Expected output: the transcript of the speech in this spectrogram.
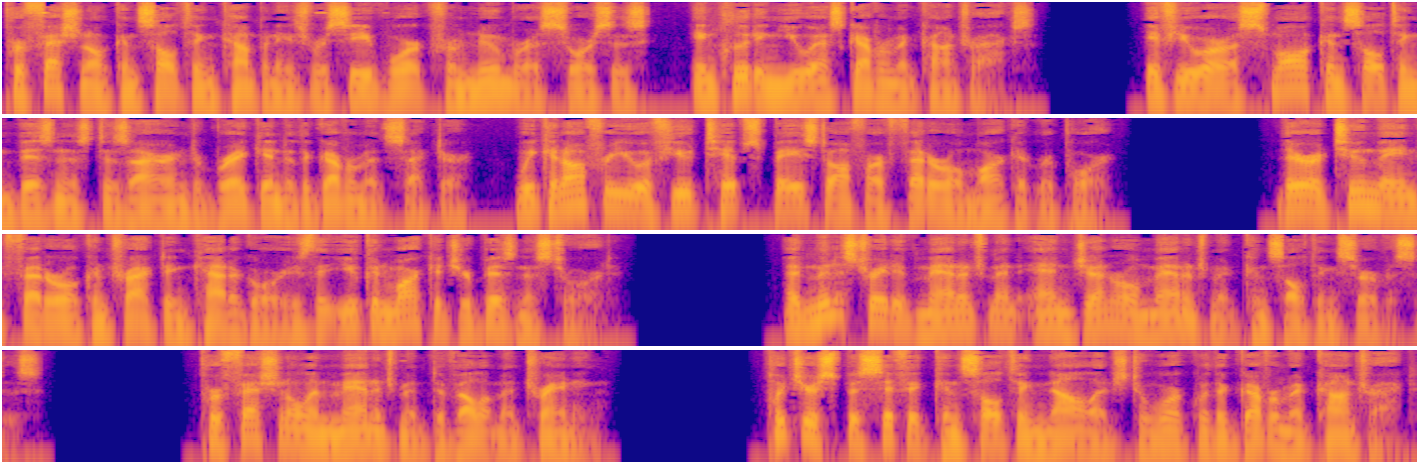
Professional consulting companies receive work from numerous sources, including U.S. government contracts. If you are a small consulting business desiring to break into the government sector, we can offer you a few tips based off our federal market report. There are two main federal contracting categories that you can market your business toward administrative management and general management consulting services, professional and management development training. Put your specific consulting knowledge to work with a government contract.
